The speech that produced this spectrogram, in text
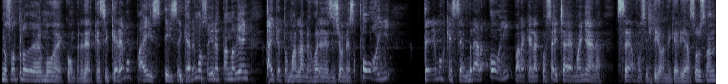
nosotros debemos de comprender que si queremos país y si queremos seguir estando bien, hay que tomar las mejores decisiones hoy. Tenemos que sembrar hoy para que la cosecha de mañana sea positiva, mi querida Susan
